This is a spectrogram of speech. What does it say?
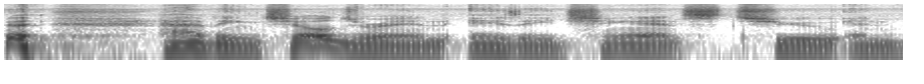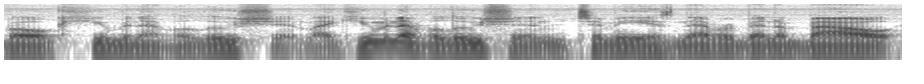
having children is a chance to invoke human evolution. Like human evolution to me has never been about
